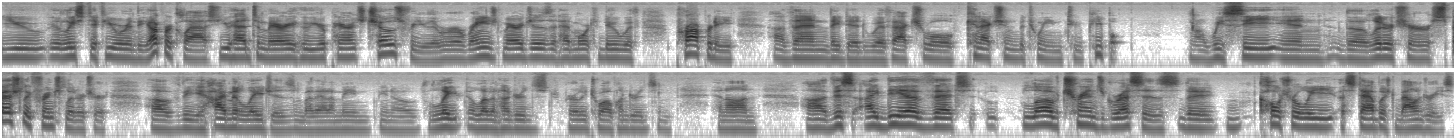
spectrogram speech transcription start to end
you, at least if you were in the upper class, you had to marry who your parents chose for you. There were arranged marriages that had more to do with property uh, than they did with actual connection between two people. Uh, we see in the literature, especially French literature, of the High Middle Ages, and by that I mean, you know, late 1100s, early 1200s, and, and on, uh, this idea that love transgresses the culturally established boundaries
